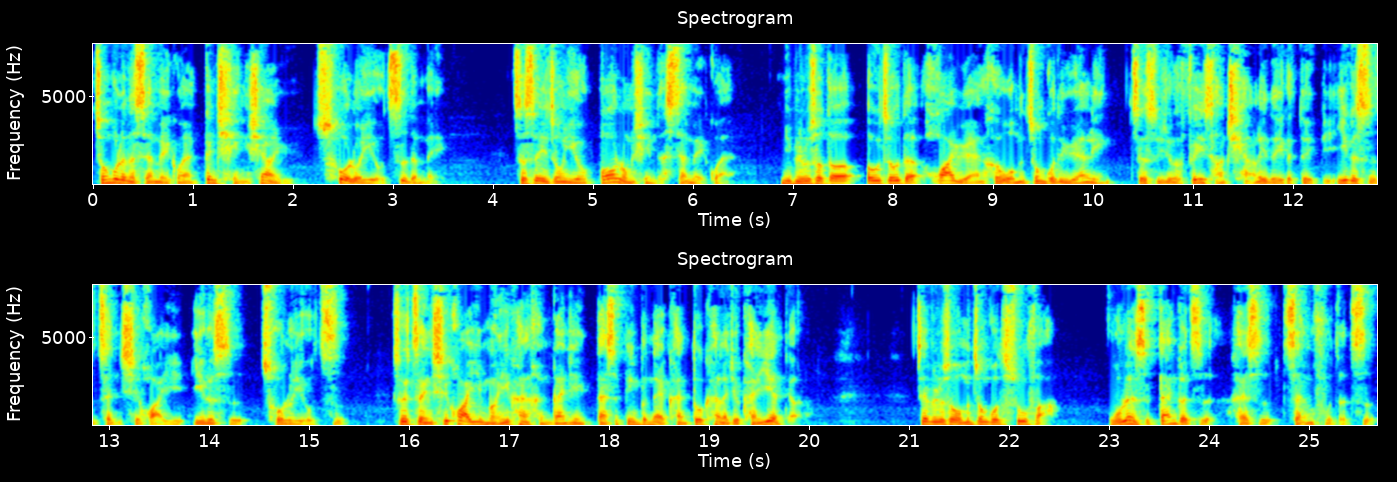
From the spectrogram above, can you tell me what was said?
中国人的审美观更倾向于错落有致的美，这是一种有包容性的审美观。你比如说到欧洲的花园和我们中国的园林，这是一个非常强烈的一个对比。一个是整齐划一，一个是错落有致。所以整齐划一，猛一看很干净，但是并不耐看，多看了就看厌掉了。再比如说，我们中国的书法，无论是单个字还是整幅的字，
